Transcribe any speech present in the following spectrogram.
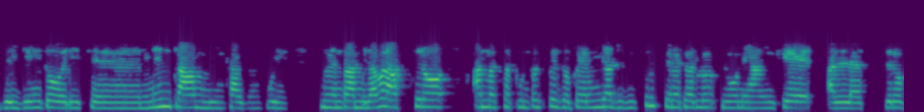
dei, genitori, se non entrambi, in caso in cui non entrambi lavorassero, andasse appunto speso per un viaggio di istruzione per lo più neanche all'estero.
